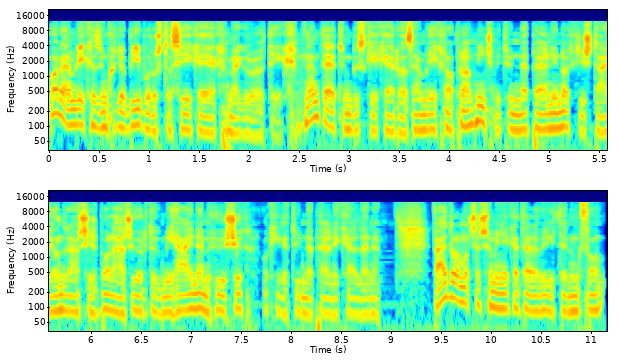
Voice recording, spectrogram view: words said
Arra emlékezünk, hogy a bíborost a székelyek megölték. Nem tehetünk büszkék erre az emléknapra, nincs mit ünnepelni, Nagy Kristály András és Balázs Ördög Mihály nem hősök, akiket ünnepelni kellene. Fájdalmas eseményeket elevenítenünk fel,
